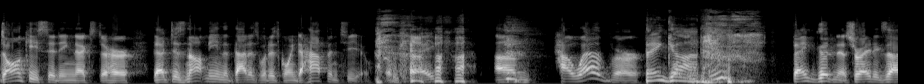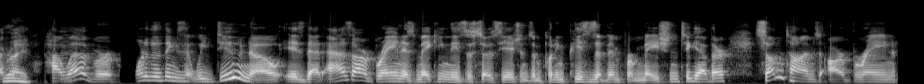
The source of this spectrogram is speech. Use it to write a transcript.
donkey sitting next to her, that does not mean that that is what is going to happen to you. Okay. um, however, thank God. Thank goodness, right? Exactly. Right. However, one of the things that we do know is that as our brain is making these associations and putting pieces of information together, sometimes our brain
